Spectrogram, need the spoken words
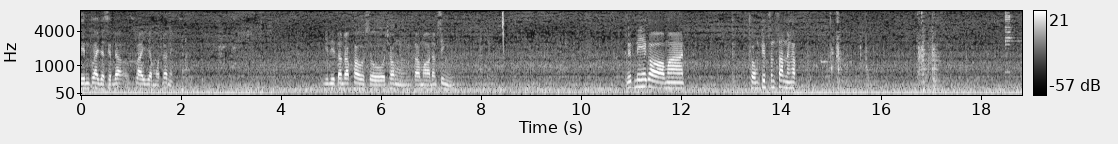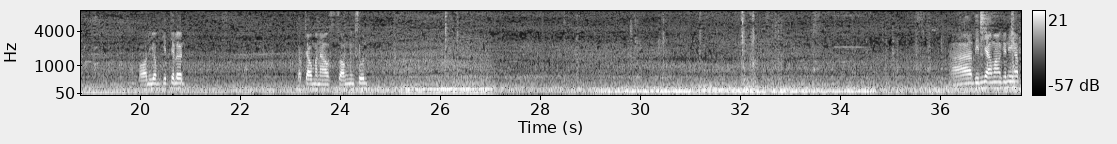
ดินใกล้จะเสร็จแล้วใกล้จะหมดแล้วนี่ ยินดีต้อนรับเข้าสู่ช่องตามอดัมซิ่งคลิปนี้ก็มาชมคลิปสั้น ๆ นะครับ ขอนิยมกิจเจริญ กับเจ้ามะนาว 210 ดินยากมากอยู่นี่ครับ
